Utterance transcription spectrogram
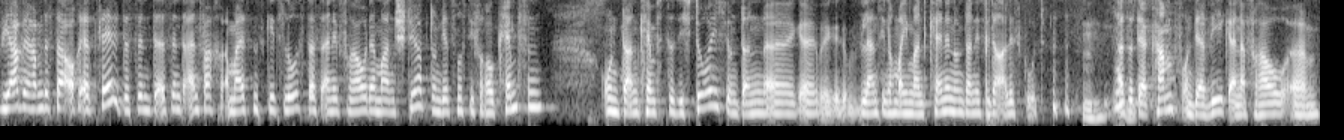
Ja, wir haben das da auch erzählt. Das sind, das sind einfach, meistens geht es los, dass eine Frau, der Mann stirbt und jetzt muss die Frau kämpfen. Und dann kämpft sie sich durch und dann äh, äh lernt sie noch mal jemand kennen und dann ist wieder alles gut. Mhm. Also der Kampf und der Weg einer Frau ähm,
